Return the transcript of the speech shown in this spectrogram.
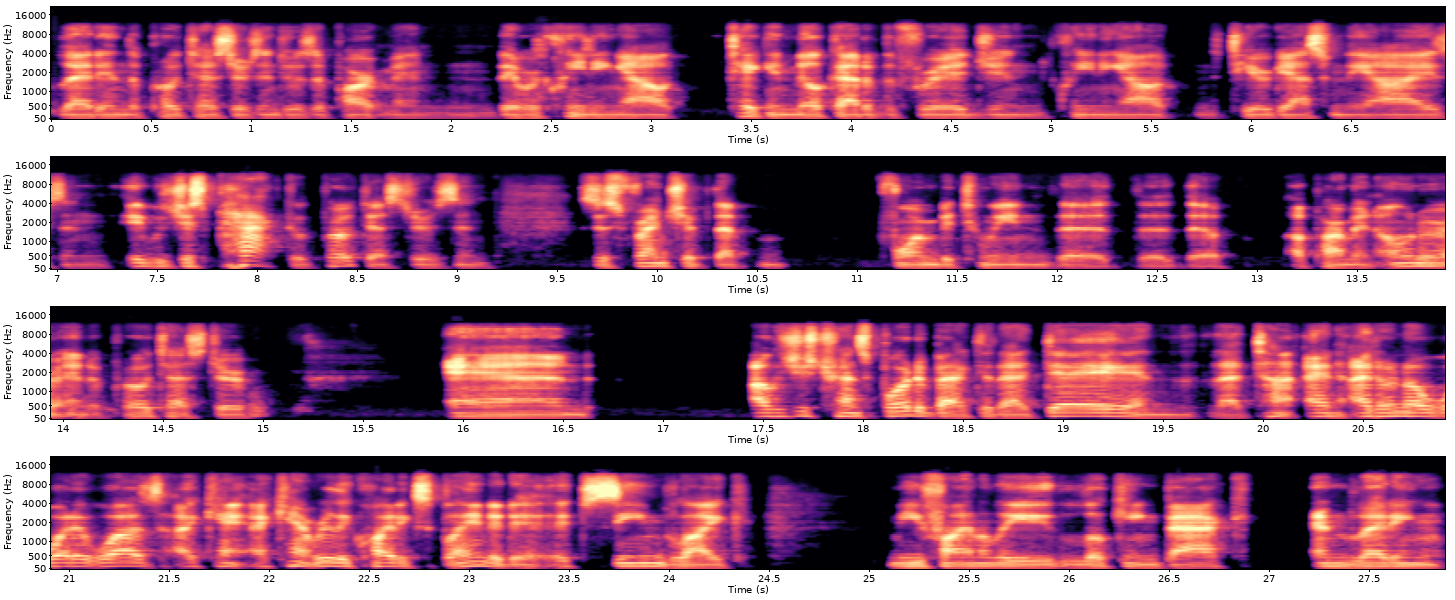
let in the protesters into his apartment. And they were cleaning out, taking milk out of the fridge and cleaning out the tear gas from the eyes. And it was just packed with protesters. And it's this friendship that formed between the, the, the apartment owner and a protester. And I was just transported back to that day and that time. And I don't know what it was. I can't I can't really quite explain it. It, it seemed like me finally looking back and letting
